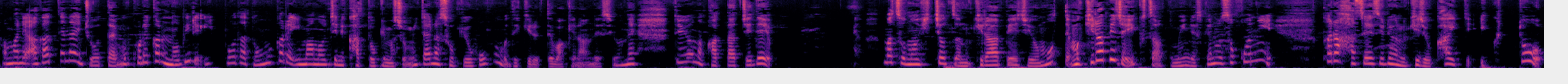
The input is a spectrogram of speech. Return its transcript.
あまり上がってない状態、もうこれから伸びる一方だと思うから今のうちに買っておきましょうみたいな訴求方法もできるってわけなんですよね。っていうような形で、まあ、その一つのキラーページを持って、まあ、キラーページはいくつあってもいいんですけど、そこに、から派生するような記事を書いていくと、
